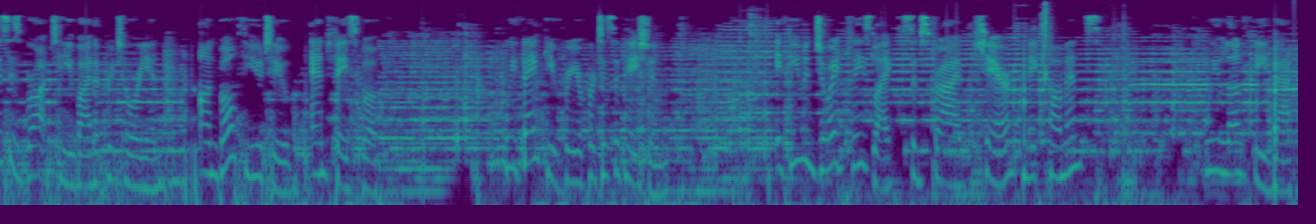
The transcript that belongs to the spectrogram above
This is brought to you by The Praetorian on both YouTube and Facebook. We thank you for your participation. If you enjoyed, please like, subscribe, share, make comments. We love feedback.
